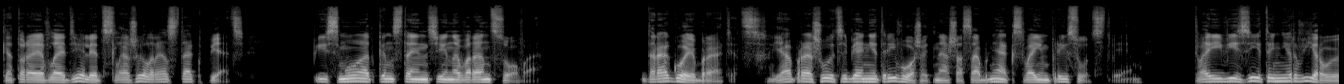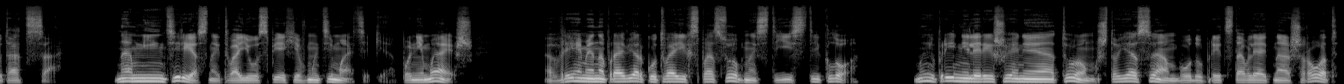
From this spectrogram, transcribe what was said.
которое владелец сложил раз так пять. Письмо от Константина Воронцова. «Дорогой братец, я прошу тебя не тревожить наш особняк своим присутствием. Твои визиты нервируют отца. Нам не интересны твои успехи в математике, понимаешь? Время на проверку твоих способностей истекло. Мы приняли решение о том, что я сам буду представлять наш род,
